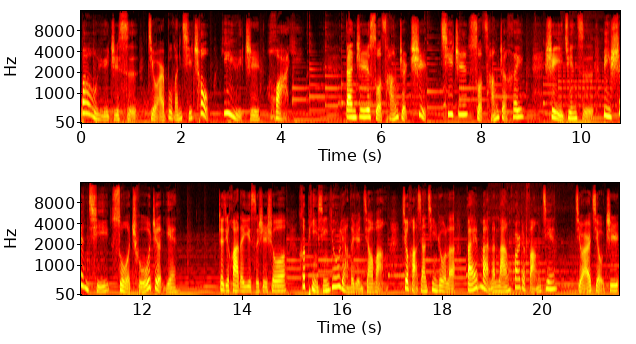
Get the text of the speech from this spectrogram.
鲍鱼之肆，久而不闻其臭，亦与之化矣。丹之所藏者赤，漆之所藏者黑，是以君子必慎其所处者焉。这句话的意思是说，和品行优良的人交往，就好像进入了摆满了兰花的房间，久而久之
